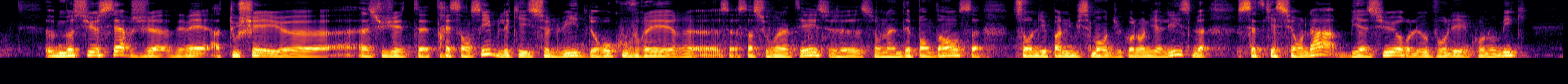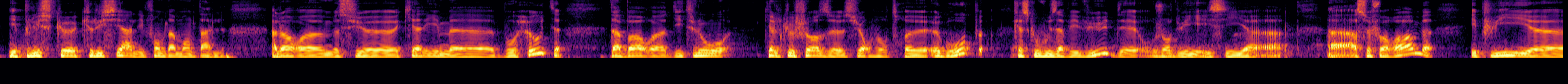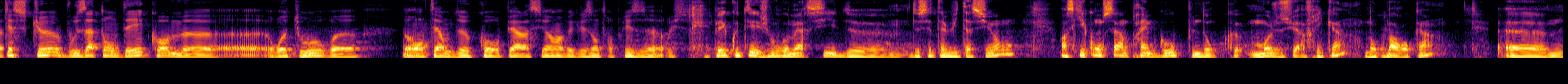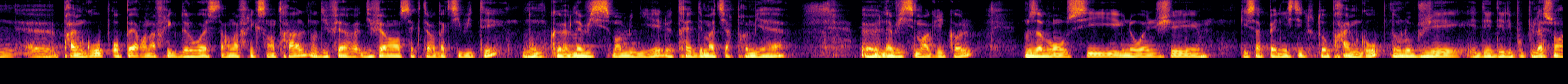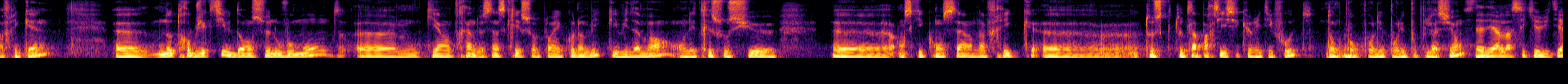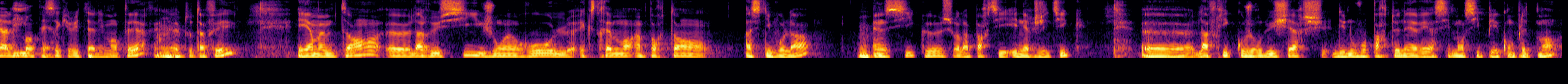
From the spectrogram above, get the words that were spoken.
Monsieur Serge Vémet a touché euh, un sujet très sensible qui est celui de recouvrir euh, sa, souveraineté, son indépendance, son épanouissement du colonialisme. Cette question-là, bien sûr, le volet économique est plus que crucial et fondamental. Alors, euh, Monsieur Karim Bouhout, d'abord, dites-nous quelque chose sur votre groupe. Qu'est-ce que vous avez vu aujourd'hui ici à ce forum? Et puis, euh, qu'est-ce que vous attendez comme euh, retour euh, en termes de coopération avec les entreprises russes? Ben, Écoutez, je vous remercie de, de, cette invitation. En ce qui concerne Prime Group, donc moi je suis africain, donc marocain. Prime Group opère en Afrique de l'Ouest et en Afrique centrale dans différents, différents secteurs d'activité, donc l'investissement minier, le trade des matières premières, l'investissement agricole. Nous avons aussi une ONG qui s'appelle Instituto Prime Group, dont l'objet est d'aider les populations africaines. Euh, notre objectif dans ce nouveau monde euh, qui est en train de s'inscrire sur le plan économique, évidemment, on est très soucieux euh, en ce qui concerne l'Afrique, euh, tout ce, toute la partie security food, donc pour, pour, les, pour les populations. C'est-à-dire la sécurité alimentaire. sécurité alimentaire, mmh. tout à fait. Et en même temps, euh, la Russie joue un rôle extrêmement important à ce niveau-là, mmh. ainsi que sur la partie énergétique. Euh, L'Afrique aujourd'hui cherche des nouveaux partenaires et à s'émanciper complètement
